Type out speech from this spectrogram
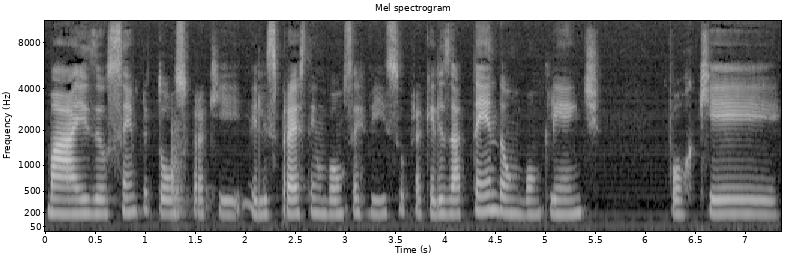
mas eu sempre torço para que eles prestem um bom serviço, para que eles atendam um bom cliente, porque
